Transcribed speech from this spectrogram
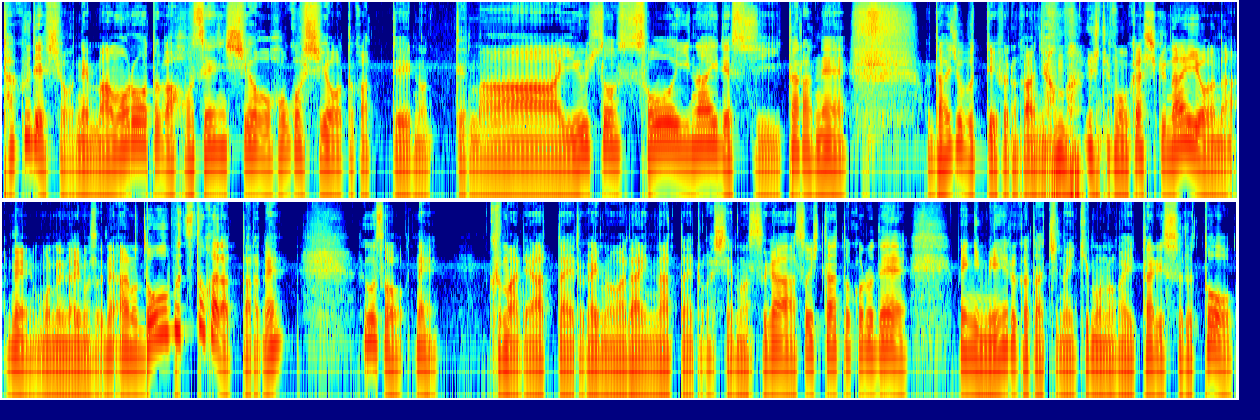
全くでしょうね。守ろうとか保全しよう保護しようとかっていうのってまあ言う人そういないですしいたらね大丈夫っていうふうな感じ思われてもおかしくないようなねものになりますよね。あの動物とかだったらね。それこそね熊であったりとか今話題になったりとかしてますがそうしたところで目に見える形の生き物がいたりすると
